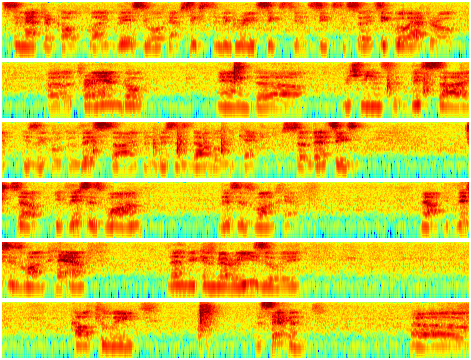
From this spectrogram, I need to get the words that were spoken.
symmetrical like this. You will have 60 degrees, 60 and 60, so it's equilateral uh, triangle, and uh, which means that this side is equal to this side, and this is double the catetus. So that's easy. So if this is 1, this is 1 half. Now, if this is 1 half, then we can very easily calculate the second uh,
